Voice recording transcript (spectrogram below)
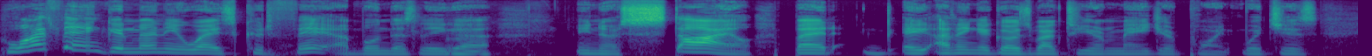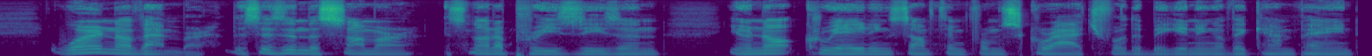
who I think in many ways could fit a Bundesliga, mm. You know, style. But I think it goes back to your major point, which is we're in November. This is in the summer. It's not a preseason. You're not creating something from scratch for the beginning of the campaign.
